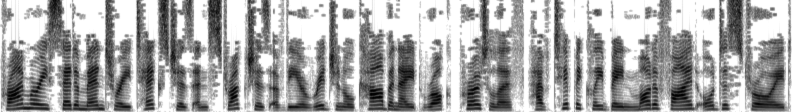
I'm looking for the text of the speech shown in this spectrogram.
Primary sedimentary textures and structures of the original carbonate rock protolith have typically been modified or destroyed.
